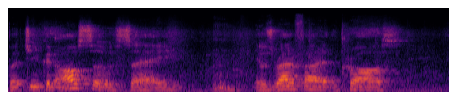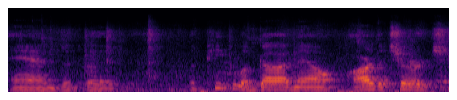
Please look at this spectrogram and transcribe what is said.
But you can also say it was ratified at the cross and that the, the people of God now are the church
